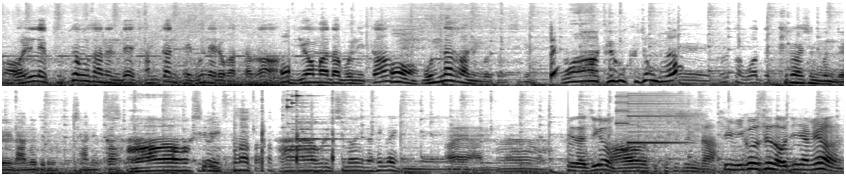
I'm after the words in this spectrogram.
어. 원래 부평 사는데 잠깐 대구 내려갔다가 어. 위험하다 보니까 어. 못 나가는 거죠 지금 와, 대구 그 정도야? 네, 그렇다고 하는데 필요하신 분들 나눠드리면 좋지 않을까? 아, 확실히. 아, 우리 진원이가 생각이 있네. 아, 아닙니다. 아. 니다 지금 아우 좋겠습니다 지금 이곳은 어디냐면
